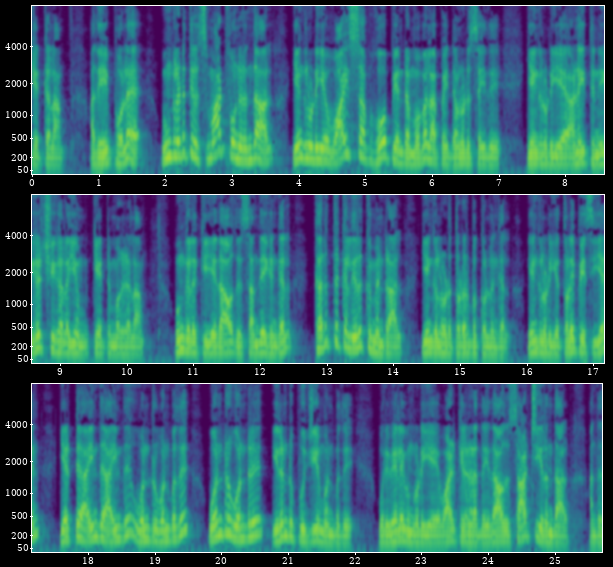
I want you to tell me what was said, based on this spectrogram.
கேட்கலாம். அதே போல உங்களிடத்தில் ஸ்மார்ட் போன் இருந்தால் எங்களுடைய வாய்ஸ் ஆப் ஹோப் என்ற மொபைல் ஆப்பை டவுன்லோடு செய்து எங்களுடைய அனைத்து நிகழ்ச்சிகளையும் கேட்டு மகிழலாம். உங்களுக்கு ஏதாவது சந்தேகங்கள் கருத்துக்கள் இருக்கும் என்றால் எங்களோடு தொடர்பு கொள்ளுங்கள். எங்களுடைய தொலைபேசி எண் எட்டு ஐந்து ஐந்து ஒன்று ஒன்பது ஒன்று ஒன்று இரண்டு பூஜ்ஜியம் ஒன்பது. ஒருவேளை உங்களுடைய வாழ்க்கையில் நடந்த ஏதாவது சாட்சி இருந்தால் அந்த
